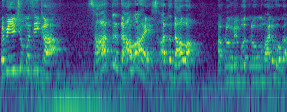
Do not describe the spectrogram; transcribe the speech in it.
प्रभु यीशु मसीह का सात दावा है, सात दावा। आप लोग में बहुत लोगों को मालूम होगा।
